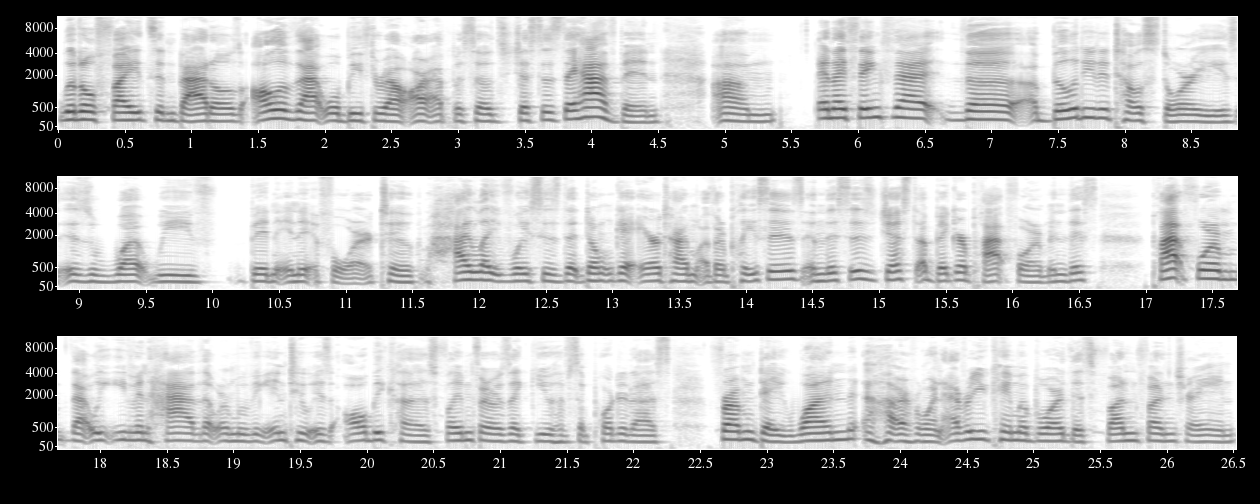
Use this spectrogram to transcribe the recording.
little fights and battles all of that will be throughout our episodes just as they have been. Um and i think that the ability to tell stories is what we've been in it for to highlight voices that don't get airtime other places. And this is just a bigger platform. And this platform that we even have that we're moving into is all because flamethrowers like you have supported us from day one or whenever you came aboard this fun fun train.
